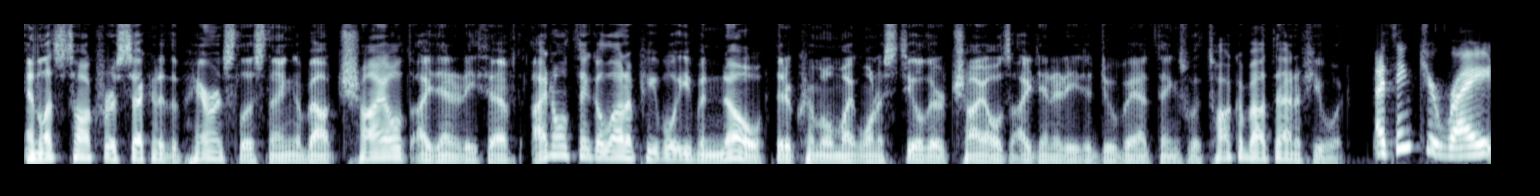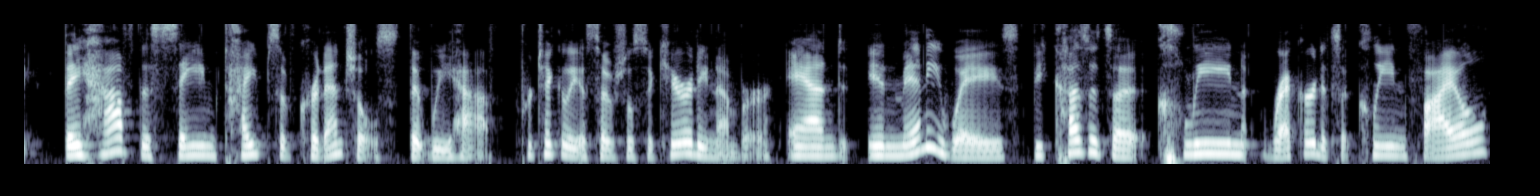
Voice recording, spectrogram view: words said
And let's talk for a second to the parents listening about child identity theft. I don't think a lot of people even know that a criminal might want to steal their child's identity to do bad things with. Talk about that if you would. I think you're right. They have the same types of credentials that we have particularly a social security number. And in many ways, because it's a clean record, it's a clean file,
